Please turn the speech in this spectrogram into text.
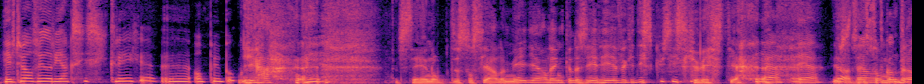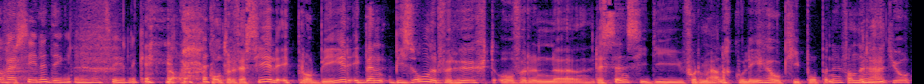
Heeft u al veel reacties gekregen uh, op uw boek? Ja. Er zijn op de sociale media al enkele zeer hevige discussies geweest. Ja, ja, ja. er staan wat controversiële dingen in natuurlijk. Nou, controversiële. Ik probeer... Ik ben bijzonder verheugd over een uh, recensie die voormalig collega, ook Guy Poppen van de mhm. radio,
